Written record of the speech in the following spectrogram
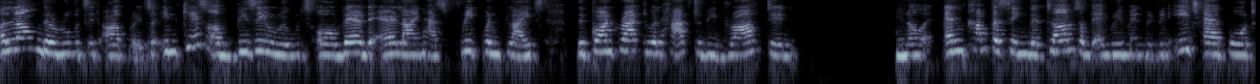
along the routes it operates. So in case of busy routes or where the airline has frequent flights, the contract will have to be drafted you know, encompassing the terms of the agreement between each airport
